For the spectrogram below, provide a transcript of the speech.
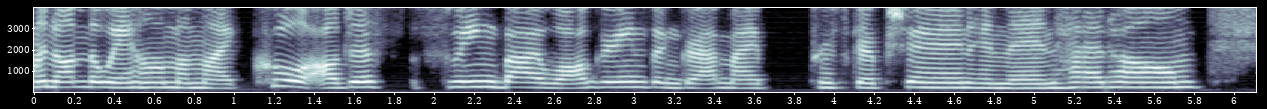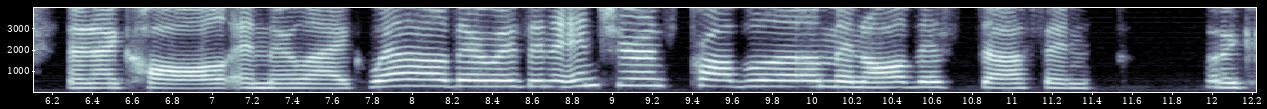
and on the way home i'm like cool i'll just swing by walgreens and grab my prescription and then head home. And i call and they're like well there was an insurance problem and all this stuff. And like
